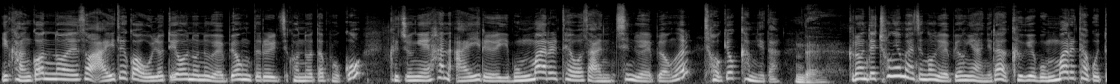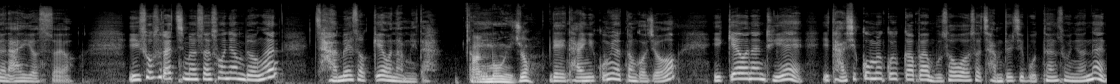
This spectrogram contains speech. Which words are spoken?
이 강 건너에서 아이들과 어울려 뛰어노는 외병들을 건너다 보고 그 중에 한 아이를 이 목마를 태워서 앉힌 외병을 저격합니다. 네. 그런데 총에 맞은 건 외병이 아니라 그 위에 목마를 타고 있던 아이였어요. 이 소스라치면서 소년병은 잠에서 깨어납니다. 악몽이죠? 네, 다행히 꿈이었던 거죠. 이 깨어난 뒤에 이 다시 꿈을 꿀까봐 무서워서 잠들지 못한 소녀는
